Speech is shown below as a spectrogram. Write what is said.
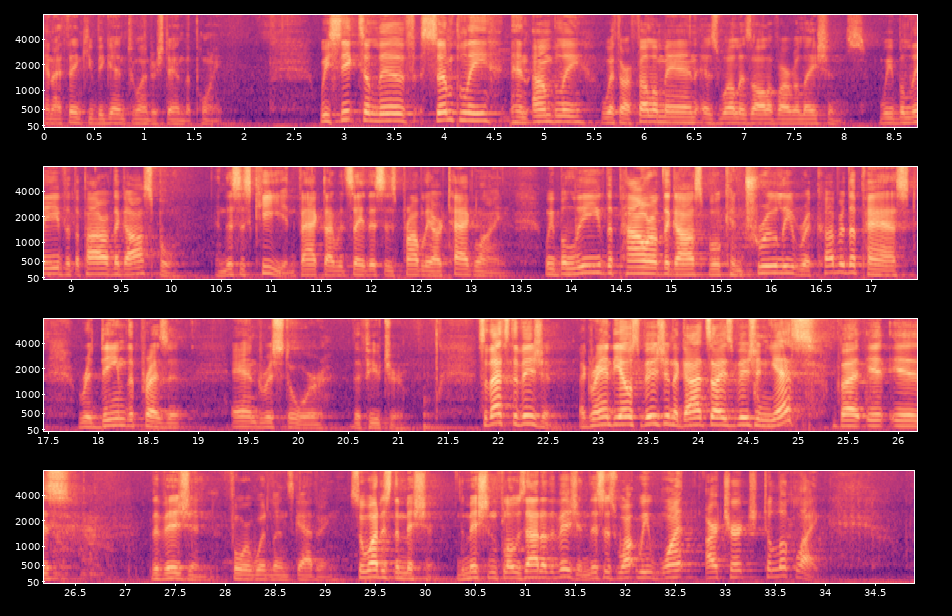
and I think you begin to understand the point. We seek to live simply and humbly with our fellow man as well as all of our relations. We believe that the power of the gospel, and this is key, in fact, I would say this is probably our tagline. We believe the power of the gospel can truly recover the past, redeem the present, and restore the future. So that's the vision. A grandiose vision, a God sized vision, yes, but it is the vision for Woodlands Gathering. So, what is the mission? The mission flows out of the vision. This is what we want our church to look like.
